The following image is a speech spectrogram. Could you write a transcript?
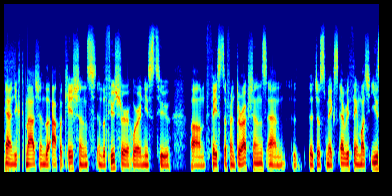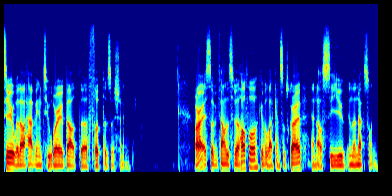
and you can imagine the applications in the future where it needs to um, face different directions, and it, it just makes everything much easier without having to worry about the foot positioning. All right, so if you found this video helpful, give a like and subscribe, and I'll see you in the next one.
